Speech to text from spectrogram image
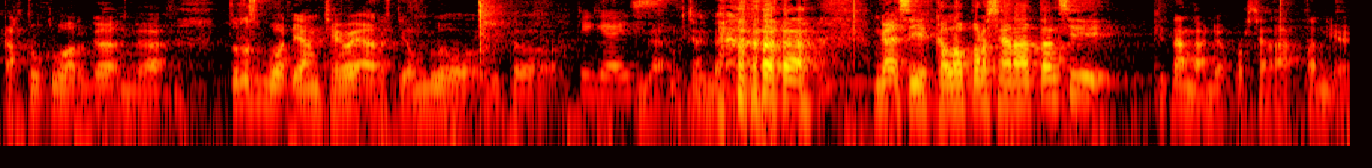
Kartu keluarga enggak. Terus buat yang cewek harus jomblo gitu. Oke guys. Enggak bercanda. enggak sih, kalau persyaratan sih kita nggak ada persyaratan ya.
